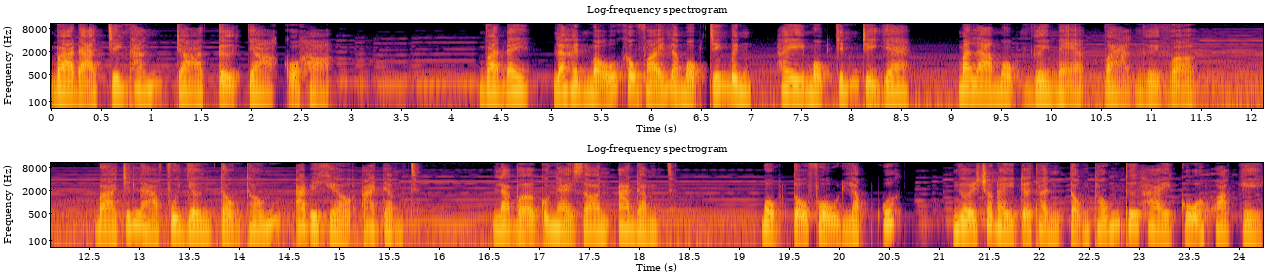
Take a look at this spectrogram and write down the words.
và đã chiến thắng cho tự do của họ. Và đây là hình mẫu không phải là một chiến binh hay một chính trị gia, mà là một người mẹ và người vợ. Bà chính là phu nhân tổng thống Abigail Adams, là vợ của ngài John Adams, một tổ phụ lập quốc, người sau này trở thành tổng thống thứ hai của Hoa Kỳ.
